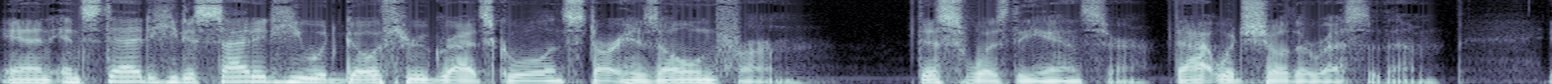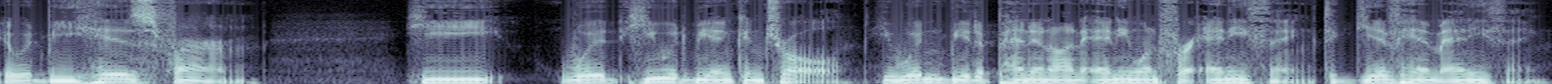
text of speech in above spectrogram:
and instead, he decided he would go through grad school and start his own firm. This was the answer. That would show the rest of them. It would be his firm. He would, he would be in control. He wouldn't be dependent on anyone for anything, to give him anything.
